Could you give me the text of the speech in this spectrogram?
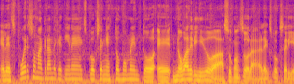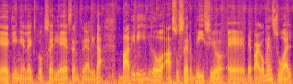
El esfuerzo más grande que tiene Xbox en estos momentos eh, no va dirigido a su consola, al Xbox Series X ni el Xbox Series S en realidad. Va dirigido a su servicio eh, de pago mensual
